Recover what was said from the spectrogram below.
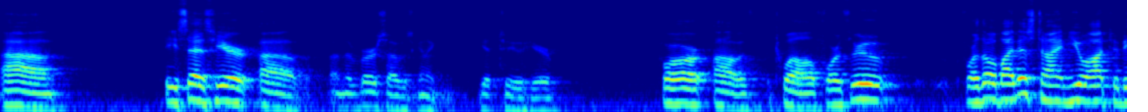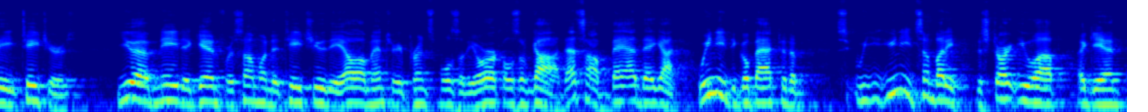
Uh, he says here, uh, on the verse I was going to get to here, for uh, 12, for through, for though by this time you ought to be teachers, you have need again for someone to teach you the elementary principles of the oracles of God. That's how bad they got. We need to go back to the, you need somebody to start you up again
